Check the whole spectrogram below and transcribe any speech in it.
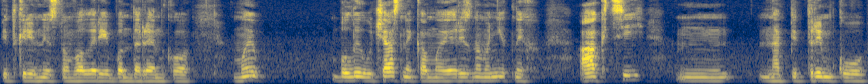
під керівництвом Валерії Бондаренко. Ми були учасниками різноманітних акцій на підтримку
